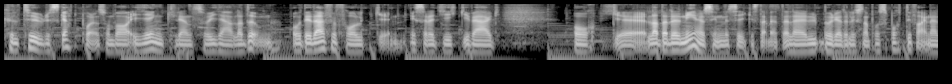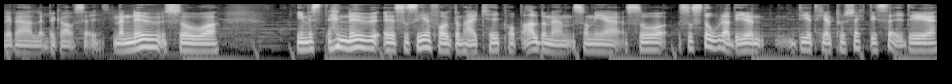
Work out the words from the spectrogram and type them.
kulturskatt på den som var egentligen så jävla dum. Och det är därför folk istället gick iväg och eh, laddade ner sin musik istället eller började lyssna på Spotify när det väl begav sig. Men nu så invest- nu eh, så ser folk de här K-pop-albumen som är så, så stora. Det är, det är ett helt projekt i sig. Det är,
